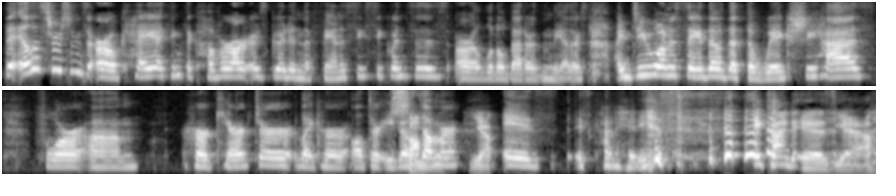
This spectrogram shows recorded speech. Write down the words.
the illustrations are okay. I think the cover art is good and the fantasy sequences are a little better than the others. I do want to say though that the wig she has for um her character, like her alter ego Summer. Summer, Yep. is is kind of hideous. It kind of is, yeah.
